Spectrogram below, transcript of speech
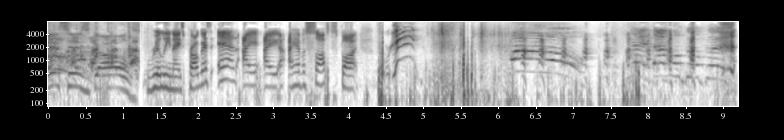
This is gold. Really nice progress, and I, I, I have a soft spot for. Hey, that will go good.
